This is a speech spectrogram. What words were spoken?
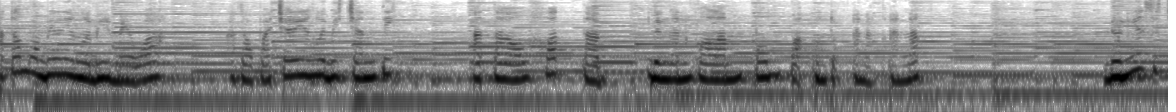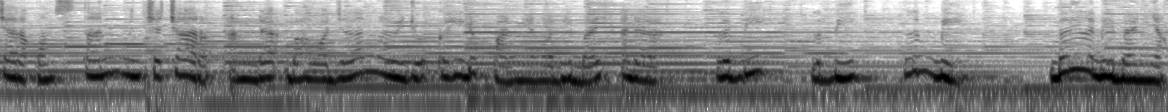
atau mobil yang lebih mewah, atau pacar yang lebih cantik, atau hot tub dengan kolam pompa untuk anak-anak. Dunia secara konstan mencecar Anda bahwa jalan menuju kehidupan yang lebih baik adalah lebih, lebih, lebih, beli lebih banyak,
